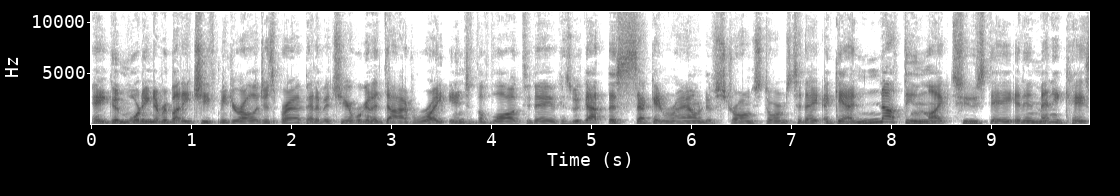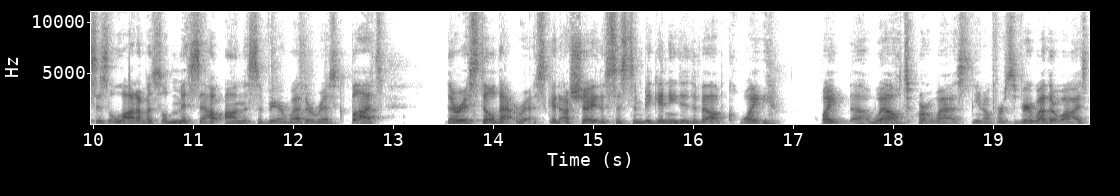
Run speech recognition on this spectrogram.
Hey, good morning, everybody. Chief Meteorologist Brad Panovich here. We're going to dive right into the vlog today because we've got this second round of strong storms today. Again, nothing like Tuesday, and in many cases, a lot of us will miss out on the severe weather risk, but there is still that risk. And I'll show you the system beginning to develop quite, quite uh, well toward west, you know, for severe weather wise.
